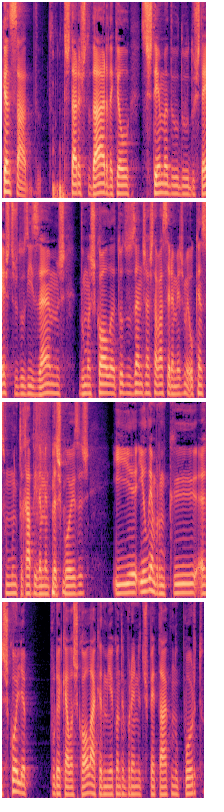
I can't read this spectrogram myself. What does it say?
cansado de, de estar a estudar, daquele sistema do- do- dos testes, dos exames, de uma escola, todos os anos já estava a ser a mesma. Eu canso muito rapidamente das coisas e, e lembro-me que a escolha por aquela escola, a Academia Contemporânea do Espetáculo no Porto,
